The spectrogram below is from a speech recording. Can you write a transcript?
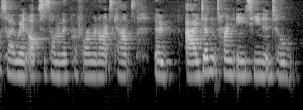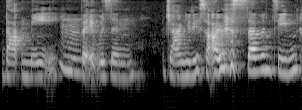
So I went up to some of the performing arts camps. Now I didn't turn eighteen until that May, Mhm. but it was in January, so I was seventeen.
